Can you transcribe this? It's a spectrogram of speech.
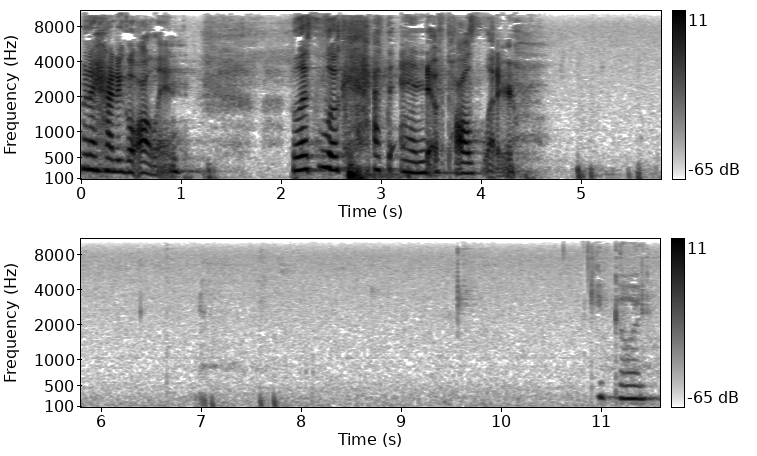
and I had to go all in. But let's look at the end of Paul's letter. Keep going.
